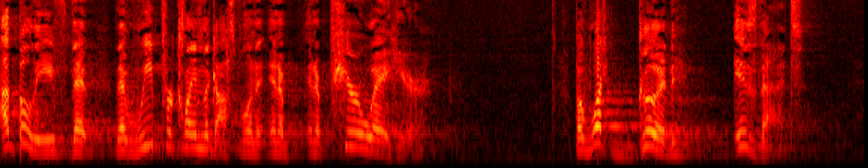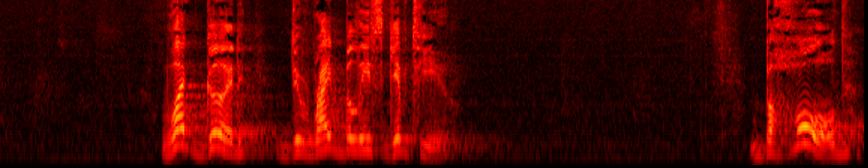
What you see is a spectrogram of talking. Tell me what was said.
I believe that, that we proclaim the gospel in a, in, a, in a pure way here. But what good is that? What good do right beliefs give to you? Behold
